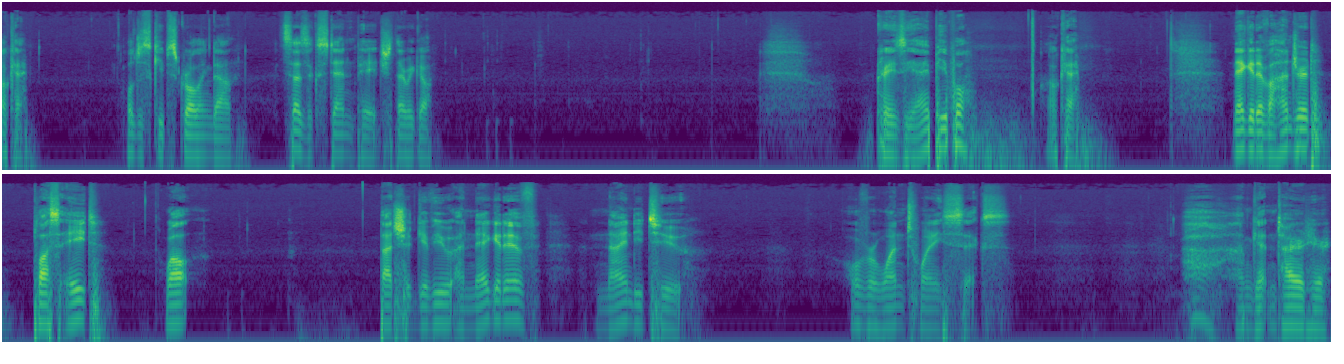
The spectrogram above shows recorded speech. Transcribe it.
Okay. We'll just keep scrolling down. It says extend page. There we go. Crazy, eh, people? Okay. Negative 100 plus 8. Well, that should give you a negative 92. over 126. I'm getting tired here.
